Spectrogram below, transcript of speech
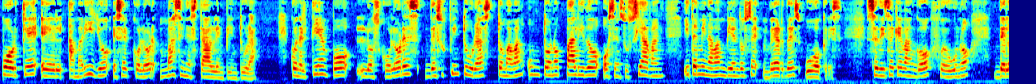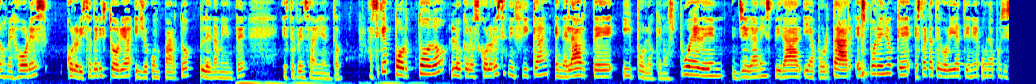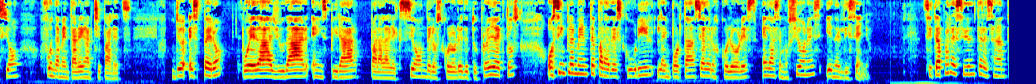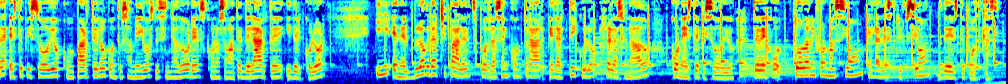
porque el amarillo es el color más inestable en pintura. Con el tiempo, los colores de sus pinturas tomaban un tono pálido o se ensuciaban y terminaban viéndose verdes u ocres. Se dice que Van Gogh fue uno de los mejores coloristas de la historia y yo comparto plenamente este pensamiento. Así que por todo lo que los colores significan en el arte y por lo que nos pueden llegar a inspirar y aportar, es por ello que esta categoría tiene una posición fundamental en Archipalets. Yo espero pueda ayudar e inspirar para la elección de los colores de tus proyectos o simplemente para descubrir la importancia de los colores en las emociones y en el diseño. Si te ha parecido interesante este episodio, compártelo con tus amigos diseñadores, con los amantes del arte y del color. Y en el blog de Archipalets podrás encontrar el artículo relacionado con este episodio. Te dejo toda la información en la descripción de este podcast.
